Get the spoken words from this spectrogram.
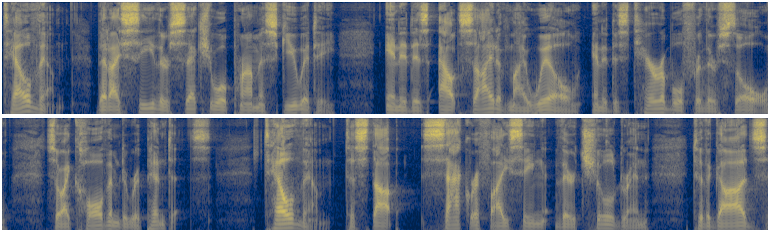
Tell them that I see their sexual promiscuity and it is outside of my will and it is terrible for their soul. So I call them to repentance. Tell them to stop sacrificing their children to the gods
